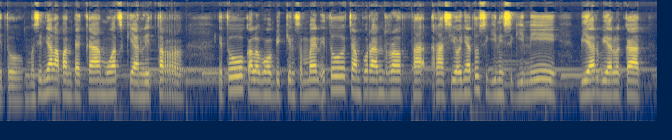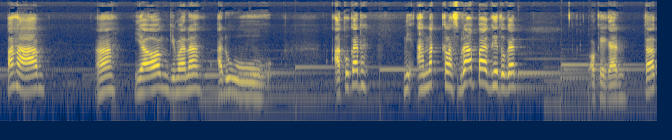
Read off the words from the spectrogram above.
gitu. Mesinnya 8 PK muat sekian liter. Itu kalau mau bikin semen itu campuran rota rasionya tuh segini segini biar biar lekat. Paham? Ah Ya om gimana? Aduh Aku kan Nih anak kelas berapa gitu kan? Oke kan Tek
